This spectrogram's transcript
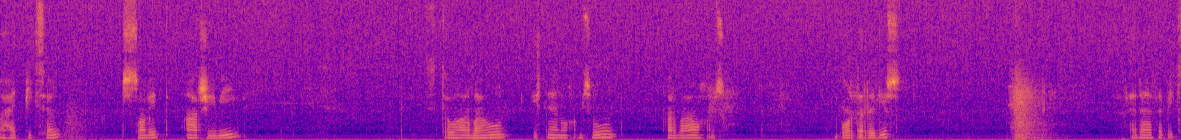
واحد بيكسل solid RGB ستة وأربعون اثنان وخمسون أربعة وخمسون. Border radius ثلاثة بيكس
